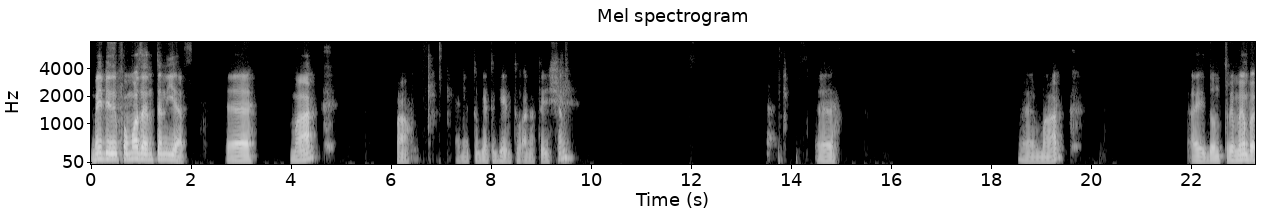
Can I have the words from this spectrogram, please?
maybe for more than 10 years. Uh, Mark. I need to get again to annotation. Uh, uh, Mark. I don't remember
